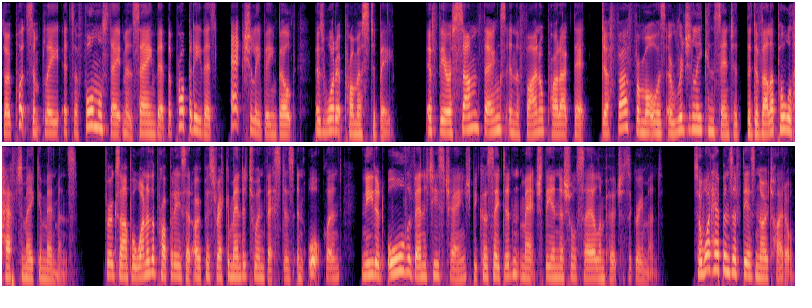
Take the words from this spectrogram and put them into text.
So, put simply, it's a formal statement saying that the property that's actually being built is what it promised to be. If there are some things in the final product that differ from what was originally consented, the developer will have to make amendments. For example, one of the properties that Opes recommended to investors in Auckland needed all the vanities changed because they didn't match the initial sale and purchase agreement. So, what happens if there's no title?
